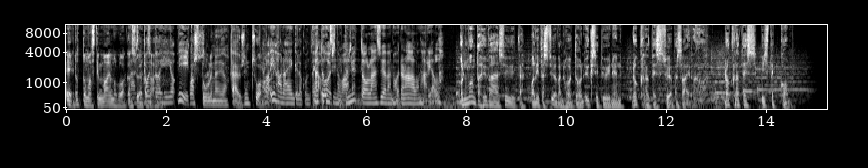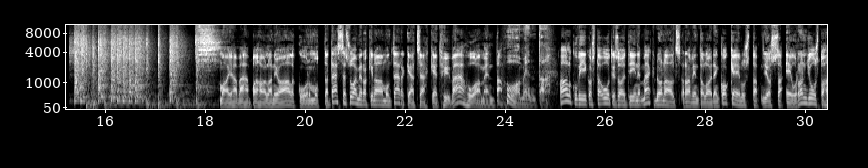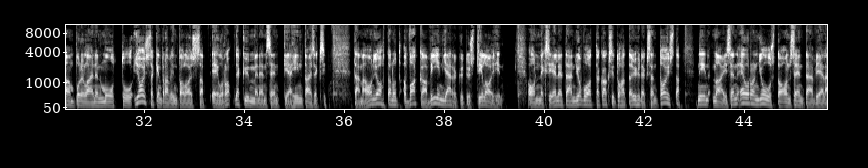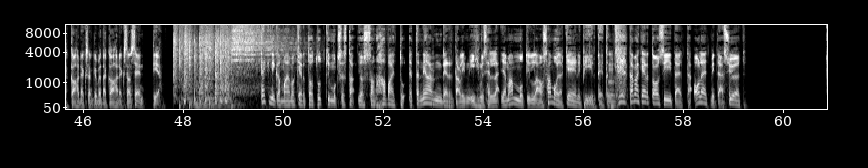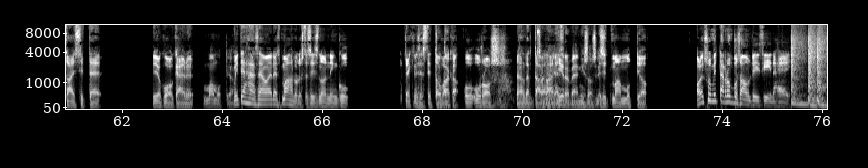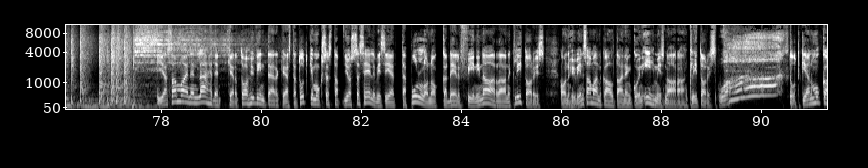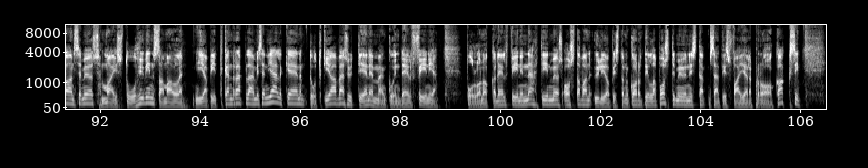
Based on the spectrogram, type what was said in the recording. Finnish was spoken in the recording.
Ehdottomasti maailmanluokan syöpäsairaala. jo viikossa. Vastuullinen ja täysin Siellä on suomalainen. ihana henkilökunta ja Mä tunsin, loistavaa että nyt ollaan syövänhoidon aallonharjalla. On monta hyvää syytä valita syövänhoitoon yksityinen Dokrates syöpäsairaala. Dokrates.com Mä oon ihan vähän pahoillani jo alkuun, mutta tässä Suomirokin aamun tärkeät sähkeet, hyvää huomenta. Huomenta. Alkuviikosta uutisoitiin McDonald's-ravintoloiden kokeilusta, jossa euron juustohampurilainen muuttuu joissakin ravintoloissa euro ja 10 senttiä hintaiseksi. Tämä on johtanut vakaviin järkytystiloihin. Onneksi eletään jo vuotta 2019, niin naisen euron juusto on sentään vielä 88 senttiä. Tekniikan maailma kertoo tutkimuksesta, jossa on havaittu, että Neandertalin ihmisellä ja mammutilla on samoja geenipiirteitä. Mm-hmm. Tämä kertoo siitä, että olet mitä syöt, tai sitten joku on käynyt. Mammuttia. Mitenhän se on edes mahdollista, siis noin niin kuin teknisesti, että on on vaikka taka- u- uros Se on neandertalilainen. hirveän iso Ja siis. sitten mammutti on... Oliko sulla mitään rumpusoundia siinä, hei? Ja samainen lähde kertoo hyvin tärkeästä tutkimuksesta, jossa selvisi, että pullonokka delfiini naaraan klitoris on hyvin samankaltainen kuin ihmisnaaraan klitoris. Tutkijan mukaan se myös maistuu hyvin samalle ja pitkän räpläämisen jälkeen tutkijaa väsytti enemmän kuin delfiiniä. Pullonokka-delfiinin nähtiin myös ostavan yliopiston kortilla postimyynnistä Satisfyer Pro 2.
